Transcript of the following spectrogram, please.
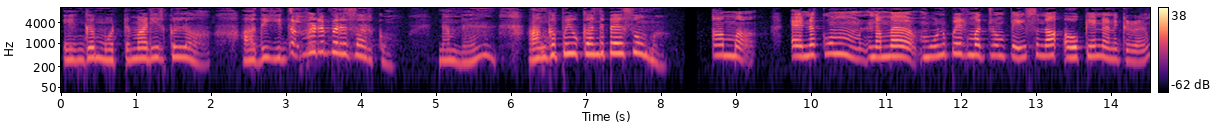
எங்க மொட்டை மாடி இருக்குல்ல? அது இதை விட பெருசா இருக்கும். நம்ம அங்க போய் உட்கார்ந்து பேசுவோமா? ஆமா. எனக்கும் நம்ம மூணு பேர் மட்டும் பேசுனா ஓகேன்னு நினைக்கிறேன்.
